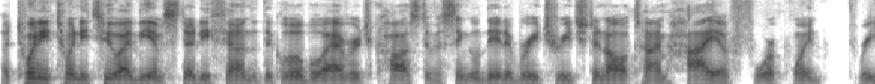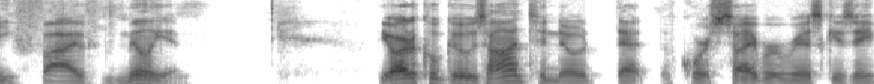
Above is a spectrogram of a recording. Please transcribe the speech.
A 2022 IBM study found that the global average cost of a single data breach reached an all-time high of 4.35 million. The article goes on to note that, of course, cyber risk is a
